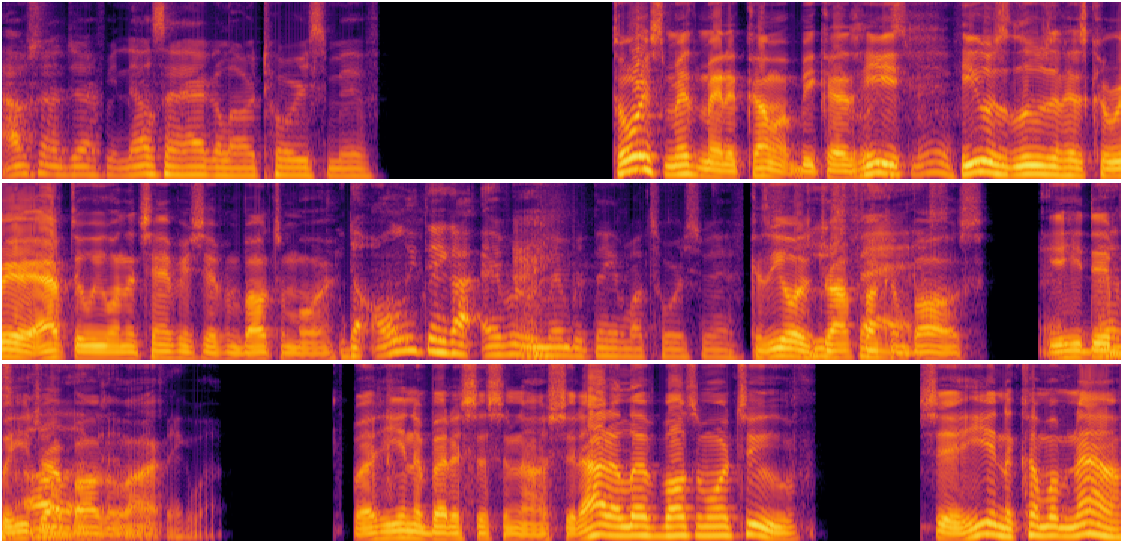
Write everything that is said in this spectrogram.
Alshon Jeffery, Nelson Agholor, Torrey Smith. Torrey Smith made a come up because Torrey he Smith. he was losing his career after we won the championship in Baltimore the only thing I ever remember thinking about Torrey Smith. because he always dropped fucking balls. Yeah, he did, That's but he dropped balls a lot. Think about. But he in a better system now. Shit, I'd have left Baltimore too. Shit, he in the come up now.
